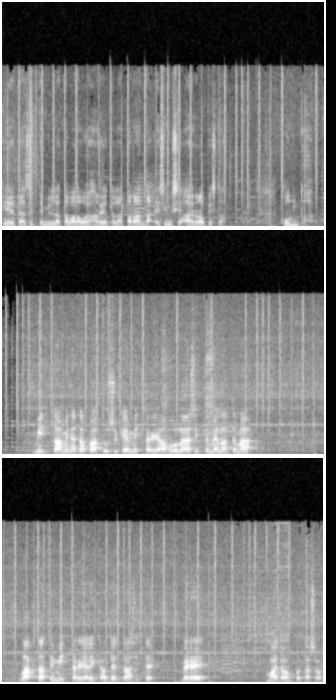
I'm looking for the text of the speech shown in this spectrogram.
tiedetään sitten millä tavalla voi harjoitella ja parantaa esimerkiksi aerobista kuntoa. Mittaaminen tapahtuu sykemittarin avulla ja sitten meillä on tämä laktaattimittari, eli otetaan sitten veren maitohappotaso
